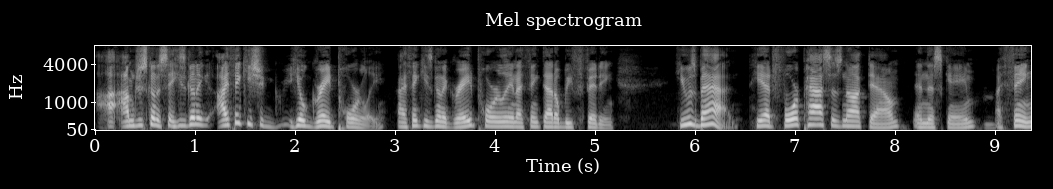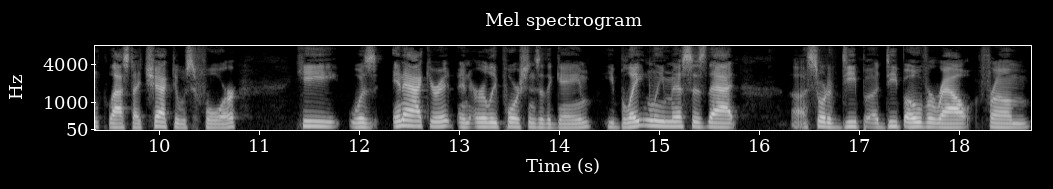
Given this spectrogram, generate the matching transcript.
I- I'm just going to say he's going to. I think he should. He'll grade poorly. I think he's going to grade poorly, and I think that'll be fitting. He was bad. He had four passes knocked down in this game. I think last I checked, it was four. He was inaccurate in early portions of the game. He blatantly misses that uh, sort of deep uh, deep over route from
